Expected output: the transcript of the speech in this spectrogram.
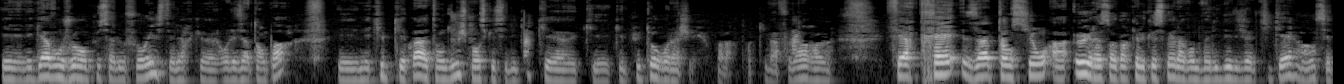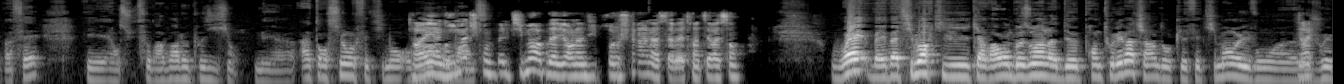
Et les gars vont jouer en plus à l'euphorie, c'est-à-dire qu'on les attend pas. Et une équipe qui est pas attendue, je pense que c'est une équipe qui est, qui est, qui est plutôt relâchée. Voilà. Donc il va falloir faire très attention à eux. Il reste encore quelques semaines avant de valider déjà le ticket, hein, c'est pas fait. Et ensuite, il faudra voir l'opposition. Mais euh, attention, effectivement. Ouais, il y a un gros match contre Baltimore d'ailleurs lundi prochain, là, ça va être intéressant. Ouais, bah, Baltimore qui, qui a vraiment besoin là de prendre tous les matchs, hein, donc effectivement ils vont euh, jouer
